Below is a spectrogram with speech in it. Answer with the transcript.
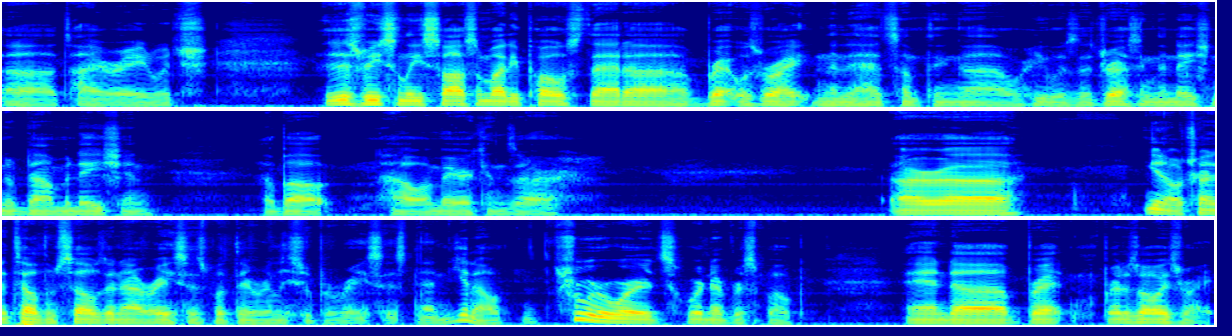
uh, tirade, which I just recently saw somebody post that uh, Bret was right, and then it had something uh, where he was addressing the nation of domination about how Americans are are uh, you know trying to tell themselves they're not racist, but they're really super racist, and you know truer words were never spoke. And uh, Bret Bret is always right.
